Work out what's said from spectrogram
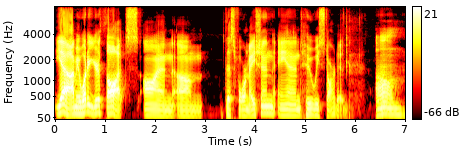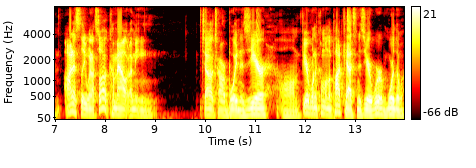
yeah, I mean, what are your thoughts on um this formation and who we started? Um, honestly, when I saw it come out, I mean, shout out to our boy Nazir. Um, if you ever want to come on the podcast, Nazir, we're more than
